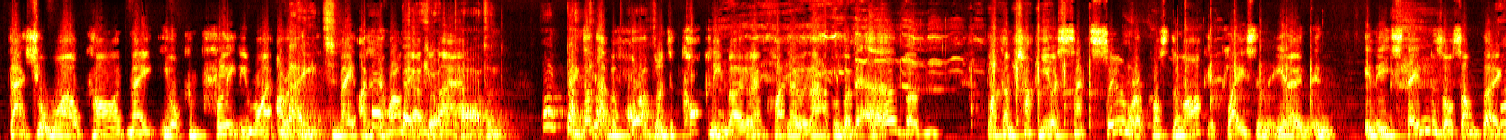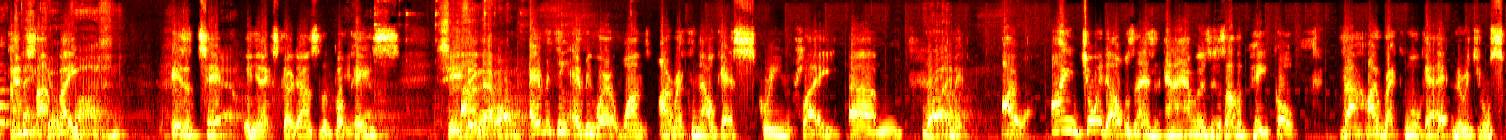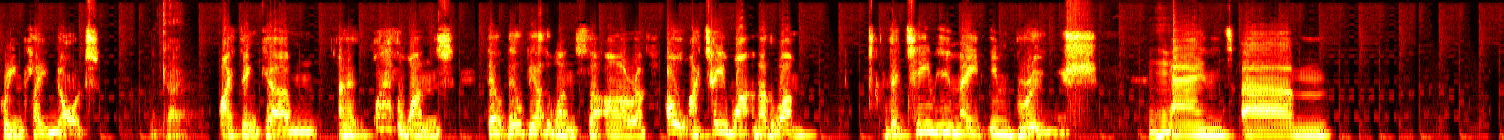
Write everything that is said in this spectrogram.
That's your wild card, mate. You're completely right. I Mate, mate, I don't know where I'm going with your that. pardon. I beg I've done that before. I've gone to Cockney mode. I don't quite know with that. I've gone a bit urban, like I'm chucking you a satsuma across the marketplace in you know in in, in EastEnders or something. I Catch that, mate. pardon. Here's a tip Yeah. when you next go down to the bookies. So you think Um, that one? Everything Everywhere at Once. I reckon that'll get a screenplay. Um, Right. I mean, I I enjoyed it. I wasn't as enamoured as other people. That I reckon will get an original screenplay nod. Okay. I think. Um, and what other ones? There'll, there'll be other ones that are. Um, oh, I tell you what, another one. The team who made In Bruges Mhm. and. Um,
